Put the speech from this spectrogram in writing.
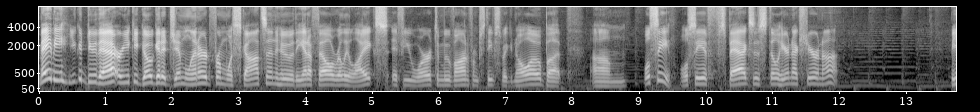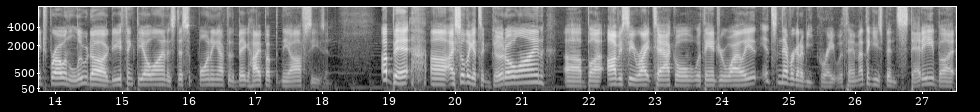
Maybe you could do that, or you could go get a Jim Leonhard from Wisconsin, who the NFL really likes, if you were to move on from Steve Spagnuolo. But um, we'll see. We'll see if Spags is still here next year or not. Beach Bro and Lou Dog, do you think the O line is disappointing after the big hype up in the offseason? A bit. Uh, I still think it's a good O line, uh, but obviously, right tackle with Andrew Wylie, it, it's never going to be great with him. I think he's been steady, but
